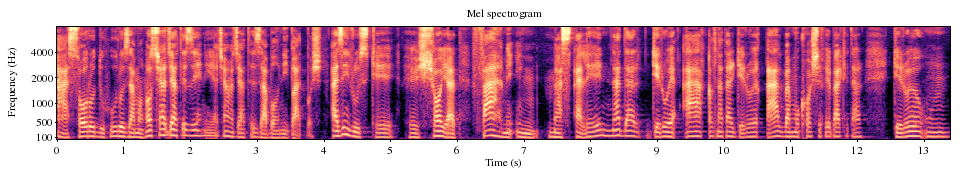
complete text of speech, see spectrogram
اعثار و دهور و زمان هاست چه از جهت ذهنی یا چه جهت زبانی باید باشه. از این روز که شاید فهم این مسئله نه در گروه عقل نه در گروه قلب و مکاشفه بلکه در گروه اون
